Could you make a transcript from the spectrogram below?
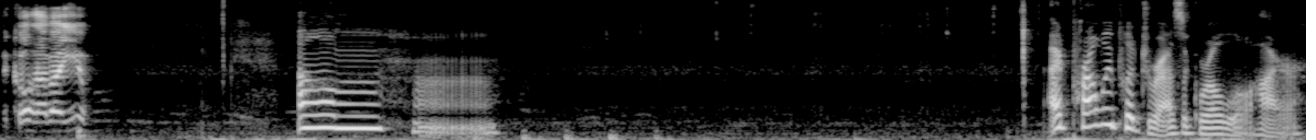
Nicole, how about you? Um, hmm. I'd probably put Jurassic World a little higher.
